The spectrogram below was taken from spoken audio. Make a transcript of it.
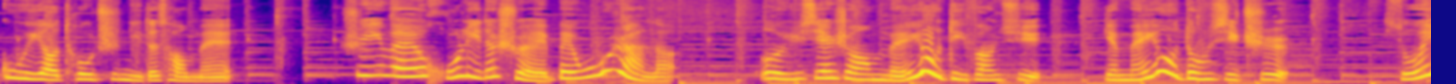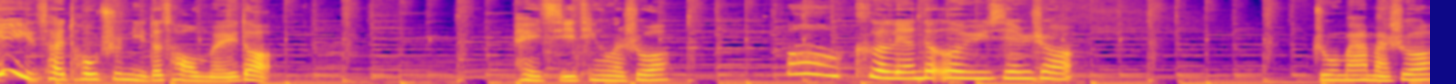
故意要偷吃你的草莓，是因为湖里的水被污染了，鳄鱼先生没有地方去，也没有东西吃，所以才偷吃你的草莓的。”佩奇听了说：“哦，可怜的鳄鱼先生。”猪妈妈说：“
